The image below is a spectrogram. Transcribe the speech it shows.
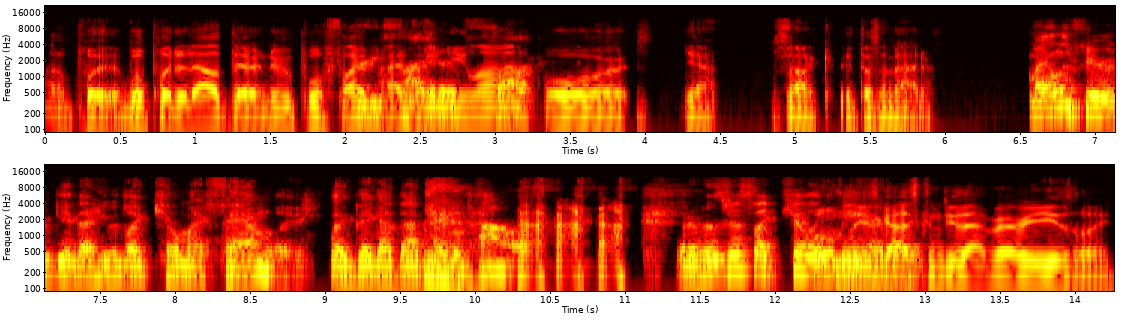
I'll put we'll put it out there. Noop will fight Street either Fighter, Elon fuck. or yeah, Zuck. It doesn't matter. My only fear would be that he would like kill my family. Like they got that type of power. But if it was just like killing Both me, these I'd guys like, can do that very easily.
